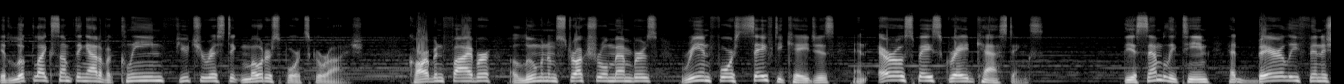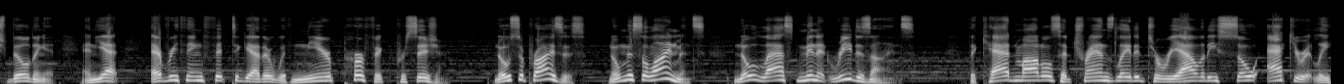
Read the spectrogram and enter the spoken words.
It looked like something out of a clean, futuristic motorsports garage carbon fiber, aluminum structural members, reinforced safety cages, and aerospace-grade castings. The assembly team had barely finished building it, and yet everything fit together with near-perfect precision. No surprises, no misalignments, no last-minute redesigns. The CAD models had translated to reality so accurately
